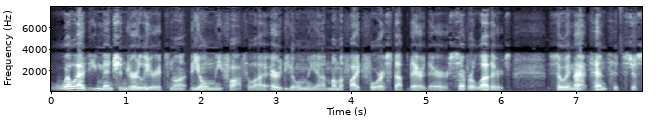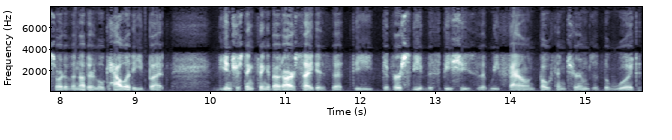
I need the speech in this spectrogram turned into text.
Well, as you mentioned earlier, it's not the only fossilized or the only uh, mummified forest up there. There are several others. So in that sense, it's just sort of another locality. But the interesting thing about our site is that the diversity of the species that we've found, both in terms of the wood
